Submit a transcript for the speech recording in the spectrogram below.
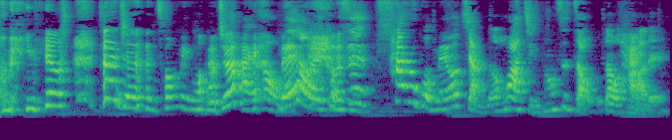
我明天要是真的觉得很聪明吗？我觉得还好，没有哎、可是他如果没有讲的话，警方是找不到他的、欸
